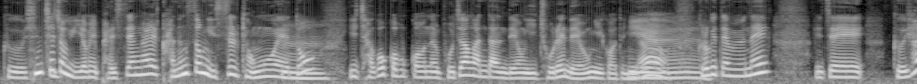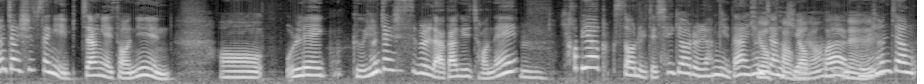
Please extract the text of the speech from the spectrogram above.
그 신체적 위험이 발생할 가능성이 있을 경우에도 음. 이 작업 거부권을 보장한다는 내용이 이 조례 내용이거든요. 예. 그렇기 때문에 이제 그 현장 실생의 입장에서는 어 원래 그 현장 실습을 나가기 전에 음. 협약서를 이제 체결을 합니다. 현장 기업하고요. 기업과 네. 그 현장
